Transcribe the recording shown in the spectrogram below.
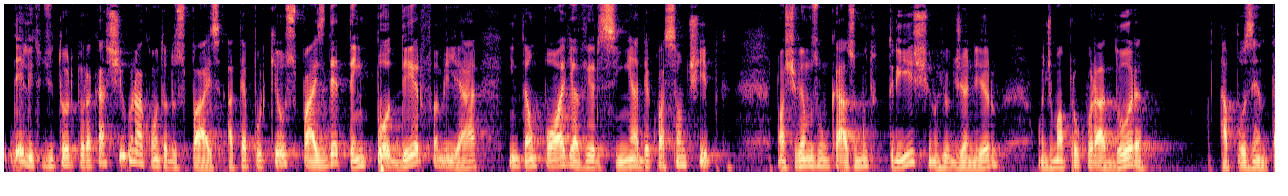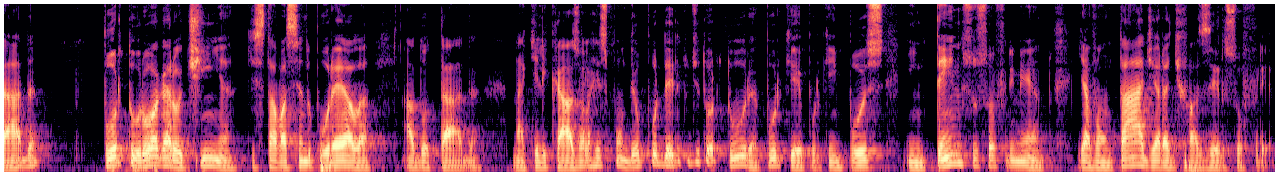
delito de tortura, castigo na conta dos pais, até porque os pais detêm poder familiar, então pode haver sim adequação típica. Nós tivemos um caso muito triste no Rio de Janeiro, onde uma procuradora aposentada torturou a garotinha que estava sendo por ela adotada. Naquele caso, ela respondeu por delito de tortura. Por quê? Porque impôs intenso sofrimento e a vontade era de fazer sofrer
